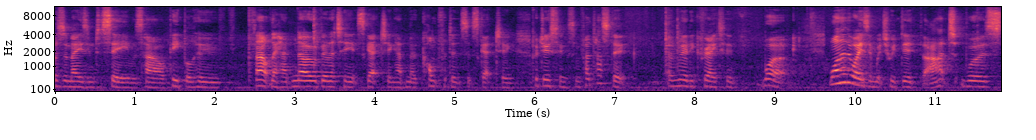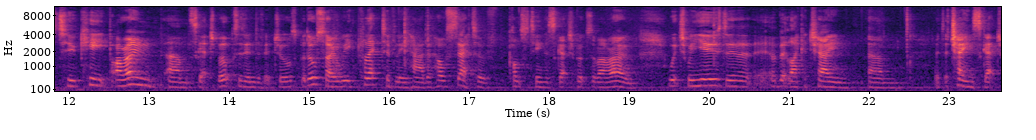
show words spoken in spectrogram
Was amazing to see was how people who felt they had no ability at sketching, had no confidence at sketching, producing some fantastic and really creative work. One of the ways in which we did that was to keep our own um, sketchbooks as individuals, but also we collectively had a whole set of concertina sketchbooks of our own, which we used in a, a bit like a chain, um, a chain sketch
